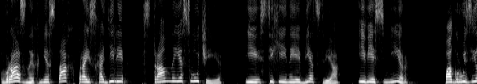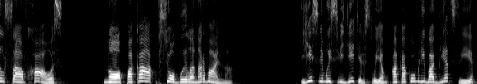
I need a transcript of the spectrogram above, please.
В разных местах происходили странные случаи и стихийные бедствия, и весь мир погрузился в хаос, но пока все было нормально. Если мы свидетельствуем о каком-либо бедствии,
